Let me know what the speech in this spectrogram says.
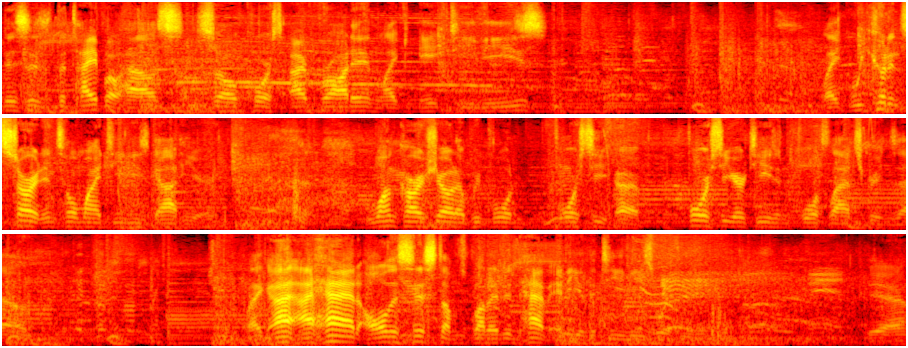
this is the typo house, so of course I brought in like eight TVs. Like we couldn't start until my TVs got here. One car showed up, we pulled four C, uh, four CRTs and four flat screens out. Like I, I had all the systems, but I didn't have any of the TVs with me. Yeah.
